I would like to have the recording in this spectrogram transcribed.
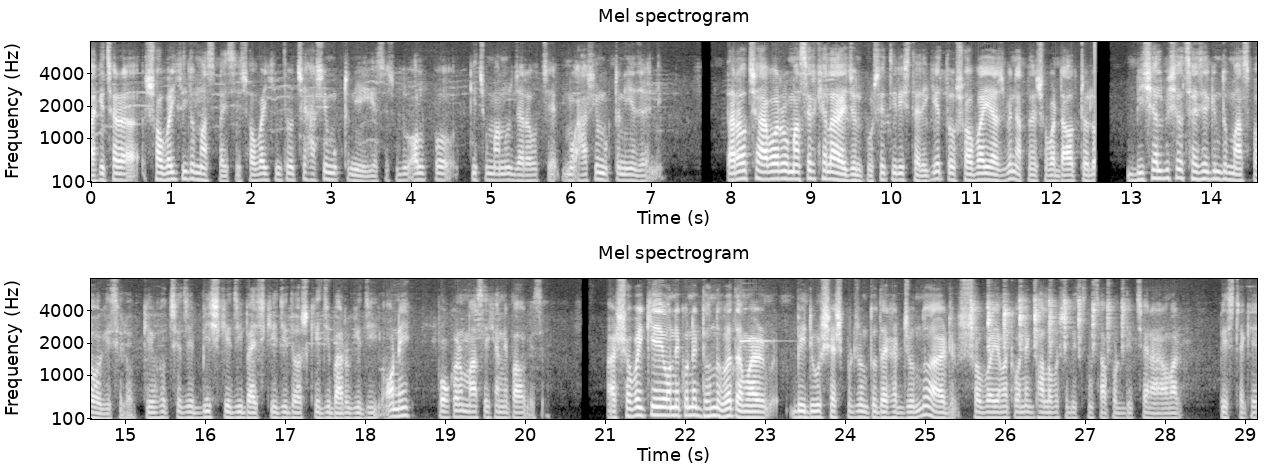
বাকি ছাড়া সবাই কিন্তু মাছ পাইছে। সবাই কিন্তু হচ্ছে হাসি মুখটা নিয়ে গেছে, শুধু অল্প কিছু মানুষ যারা হচ্ছে হাসি মুখটা নিয়ে যায়নি। তারা হচ্ছে আবারও মাছের খেলা আয়োজন করছে তিরিশ তারিখে, তো সবাই আসবেন, আপনাদের সবার দাওয়াত বিশাল বিশাল সাইজের কিন্তু মাছ পাওয়া গেছিল। কেউ হচ্ছে যে বিশ কেজি, বাইশ কেজি, দশ কেজি, বারো কেজি, অনেক প্রকার মাছ এখানে পাওয়া গেছে। আর সবাইকে অনেক অনেক ধন্যবাদ আমার ভিডিওর শেষ পর্যন্ত দেখার জন্য। আর সবাই আমাকে অনেক ভালোবাসা দিচ্ছেন সাপোর্ট দিচ্ছেন, আর আমার পেজটাকে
